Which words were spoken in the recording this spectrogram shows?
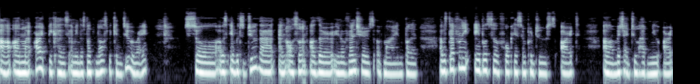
uh, on my art because, I mean, there's nothing else we can do, right? So I was able to do that and also in other, you know, ventures of mine. But I was definitely able to focus and produce art, um, which I do have new art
